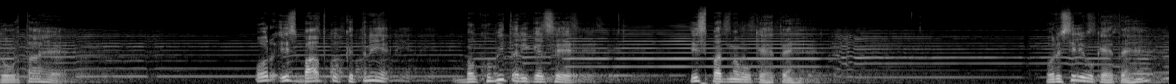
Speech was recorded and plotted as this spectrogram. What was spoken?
दौड़ता है। और इस बात को कितने बखूबी तरीके से इस पद में वो कहते हैं। और इसीलिए वो कहते हैं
